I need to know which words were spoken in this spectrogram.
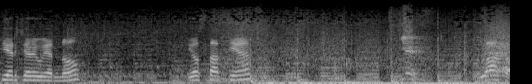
Pierdzielił jedno. I ostatnie. Jest! Lata.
